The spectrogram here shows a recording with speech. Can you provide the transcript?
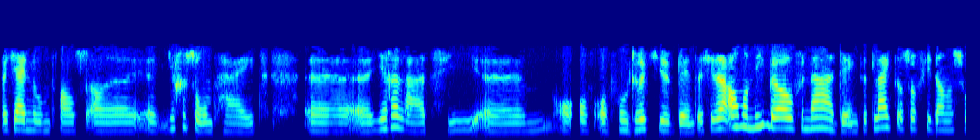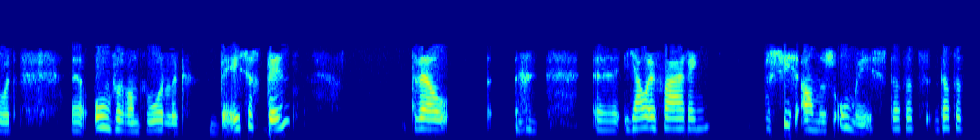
wat jij noemt als je gezondheid, je relatie ehm, of, of hoe druk je bent. Als je daar allemaal niet meer over nadenkt, het lijkt alsof je dan een soort onverantwoordelijk bezig bent. Terwijl jouw ervaring precies andersom is. Dat het, dat het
